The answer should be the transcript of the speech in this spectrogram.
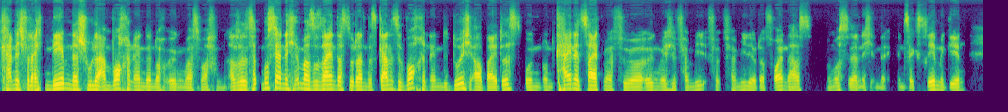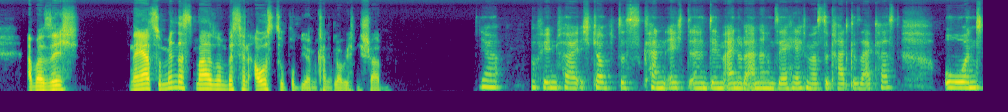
kann ich vielleicht neben der Schule am Wochenende noch irgendwas machen? Also es muss ja nicht immer so sein, dass du dann das ganze Wochenende durcharbeitest und, und keine Zeit mehr für irgendwelche Familie, für Familie oder Freunde hast. Man muss ja nicht in, ins Extreme gehen. Aber sich, naja, zumindest mal so ein bisschen auszuprobieren, kann, glaube ich, nicht schaden. Ja, auf jeden Fall. Ich glaube, das kann echt äh, dem einen oder anderen sehr helfen, was du gerade gesagt hast. Und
